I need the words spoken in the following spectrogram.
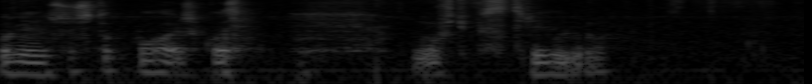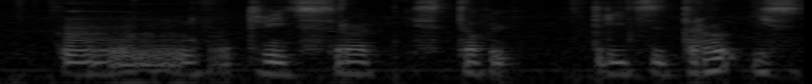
Блин, что ж ты пугаешь, куда? Можете посмотреть на него. Вот 32 из 32 из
